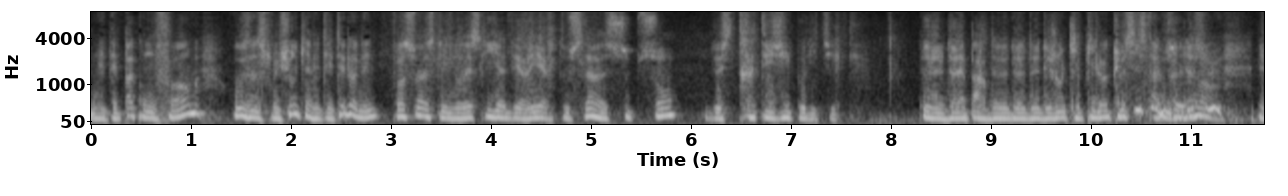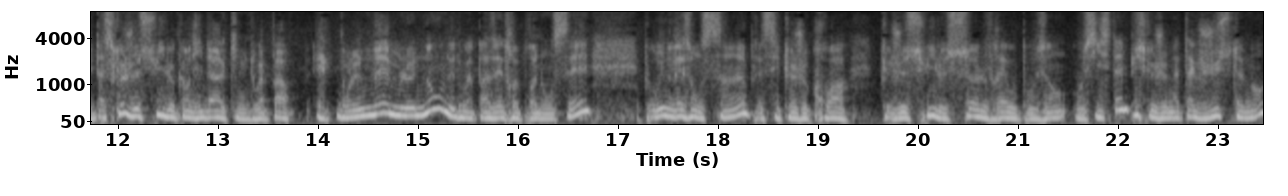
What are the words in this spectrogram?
n'était pas conforme aux instructions qui avaient été données. François Asselineau, est-ce qu'il y a derrière tout cela un soupçon de stratégie politique euh, de la part de, des gens qui pilotent le système, bien sûr. Mais parce que je suis le candidat qui ne doit pas être, dont le même le nom ne doit pas être prononcé, pour une raison simple, c'est que je crois que je suis le seul vrai opposant au système, puisque je m'attaque justement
